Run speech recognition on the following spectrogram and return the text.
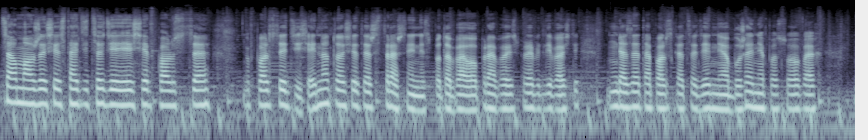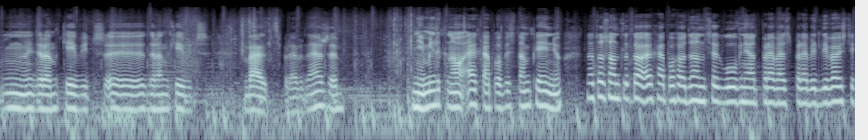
co może się stać i co dzieje się w Polsce w Polsce dzisiaj. No to się też strasznie nie spodobało Prawo i Sprawiedliwości. Gazeta Polska codziennie oburzenie po słowach mm, Gronkiewicz, yy, Gronkiewicz Walc, prawda, że nie milkną echa po wystąpieniu. No to są tylko echa pochodzące głównie od Prawa i Sprawiedliwości,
